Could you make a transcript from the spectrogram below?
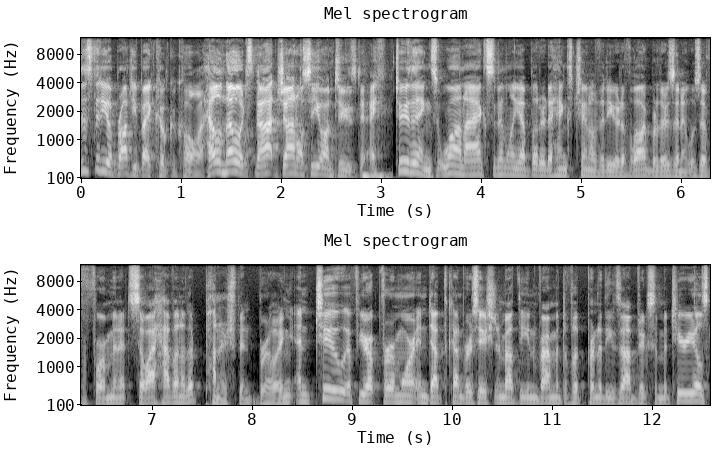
This video brought to you by Coca-Cola. Hell no, it's not. John, I'll see you on Tuesday. Two things. One, I accidentally uploaded a Hank's channel video to Vlogbrothers and it was over four minutes, so I have another punishment brewing. And two, if you're up for a more in-depth conversation about the environmental footprint of these objects and materials,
